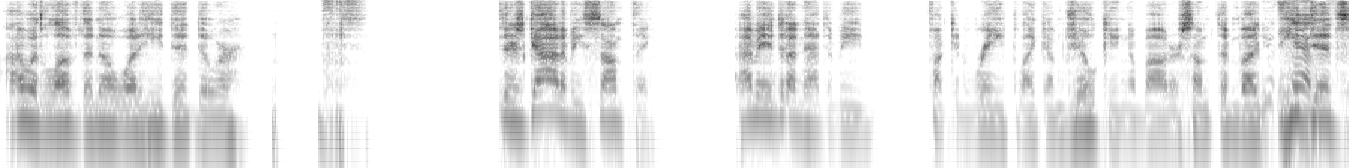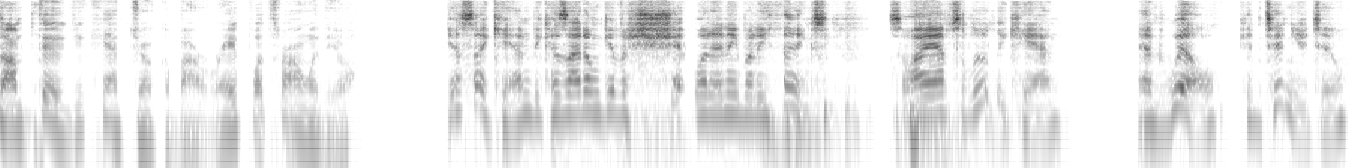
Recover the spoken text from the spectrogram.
I would love to know what he did to her. There's got to be something. I mean, it doesn't have to be fucking rape like I'm joking about or something, but he did something. Dude, you can't joke about rape. What's wrong with you? Yes, I can because I don't give a shit what anybody thinks. So I absolutely can and will continue to.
